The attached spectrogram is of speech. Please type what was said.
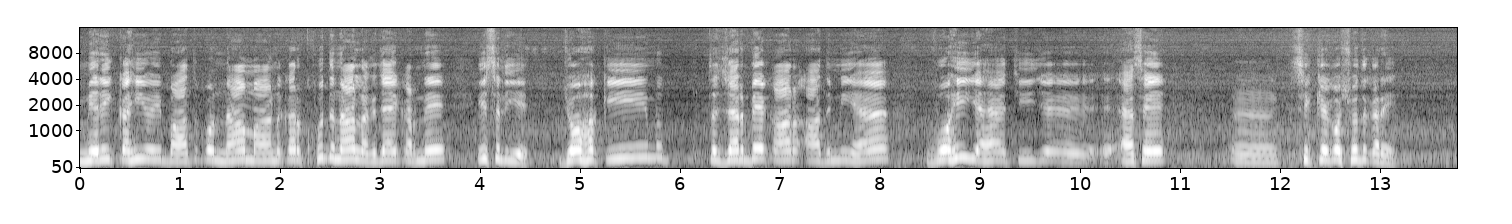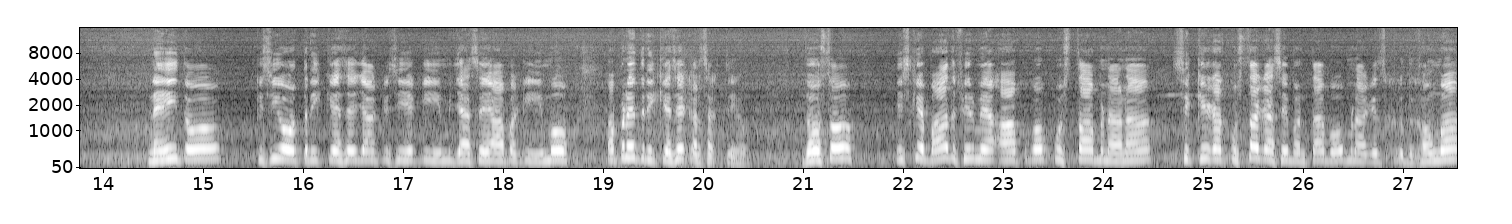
मेरी कही हुई बात को ना मानकर खुद ना लग जाए करने। इसलिए जो हकीम तजर्बेकार आदमी है, वही यह चीज़ ऐसे सिक्के को शुद्ध करे। नहीं तो किसी और तरीके से या किसी हकीम जैसे आप हकीम हो अपने तरीके से कर सकते हो। दोस्तों, इसके बाद फिर मैं आपको कुश्ता बनाना, सिक्के का कुश्ता कैसे बनता है वो बना के दिखाऊँगा।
